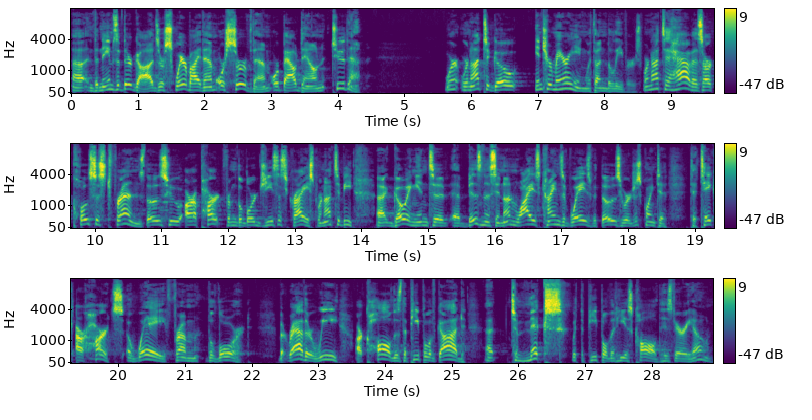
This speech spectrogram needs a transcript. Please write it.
uh, the names of their gods, or swear by them, or serve them, or bow down to them. We're, we're not to go intermarrying with unbelievers. We're not to have as our closest friends those who are apart from the Lord Jesus Christ. We're not to be uh, going into uh, business in unwise kinds of ways with those who are just going to, to take our hearts away from the Lord. But rather, we are called as the people of God uh, to mix with the people that He has called His very own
